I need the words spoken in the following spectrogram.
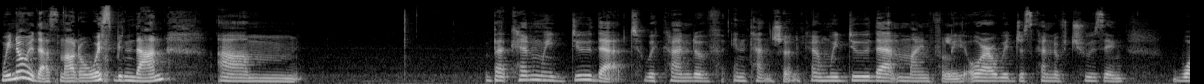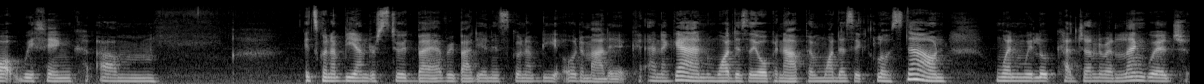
we know it has not always been done? Um, but can we do that with kind of intention? Can we do that mindfully? Or are we just kind of choosing what we think um, it's going to be understood by everybody and it's going to be automatic. And again, what does it open up and what does it close down when we look at gender and language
